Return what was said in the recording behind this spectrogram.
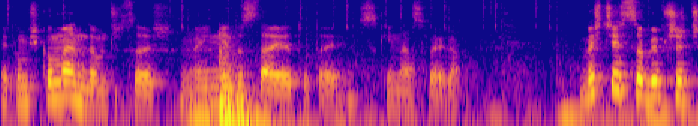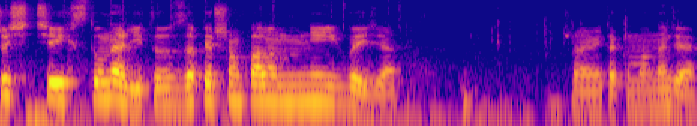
Jakąś komendą czy coś. No i nie dostaję tutaj skina swojego. Weźcie sobie, przeczyście ich z tuneli, to za pierwszą falą mniej ich wyjdzie. Przynajmniej taką mam nadzieję.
